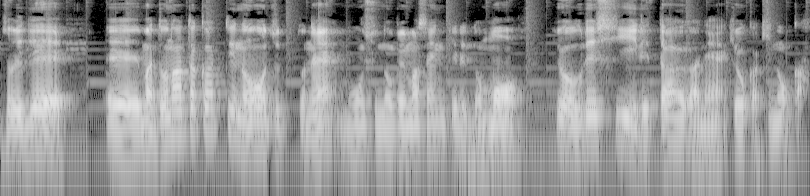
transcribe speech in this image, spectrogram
それで、えー、まあ、どなたかっていうのをちょっとね、申し述べませんけれども、今日嬉しいレターがね、今日か昨日か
